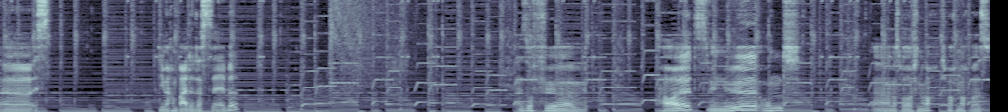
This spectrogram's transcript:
Äh, ist... Die machen beide dasselbe? Also für Holz, Vinyl und... Äh, was brauche ich noch? Ich brauche noch was.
